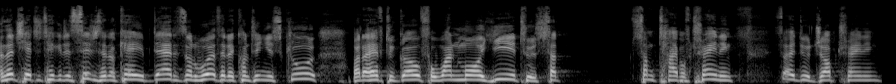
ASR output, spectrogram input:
and then she had to take a decision. Said, okay, dad, it's not worth it. I continue school, but I have to go for one more year to some type of training. So I do a job training,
